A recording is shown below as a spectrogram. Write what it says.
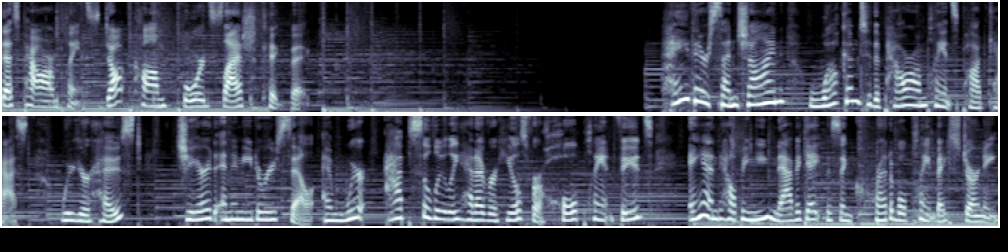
That's poweronplants.com forward slash cookbook. Hey there, sunshine. Welcome to the Power on Plants podcast. We're your host, Jared and Anita Roussel, and we're absolutely head over heels for whole plant foods and helping you navigate this incredible plant based journey.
